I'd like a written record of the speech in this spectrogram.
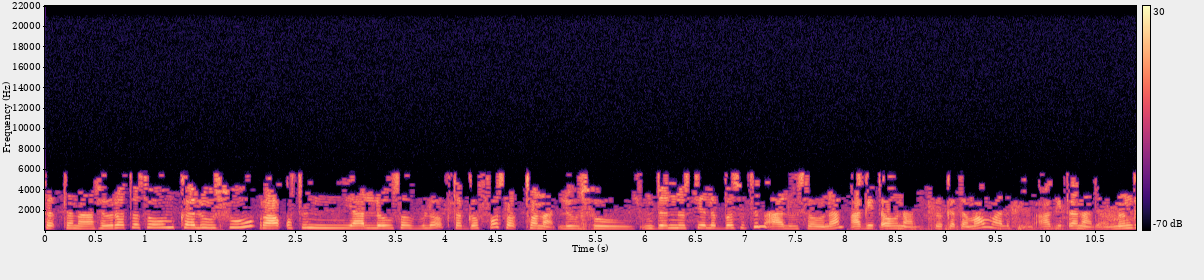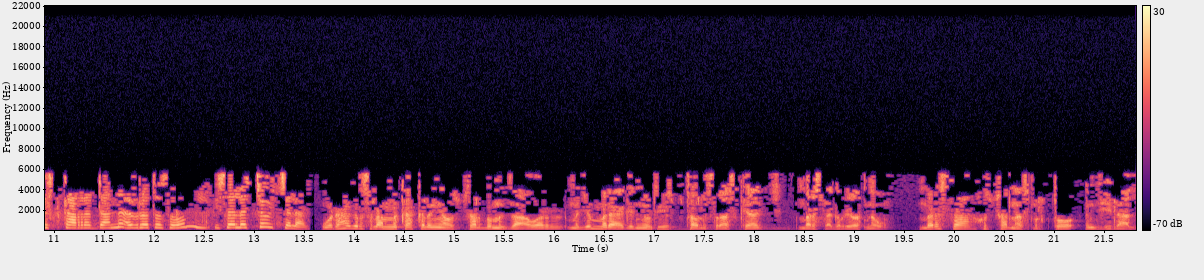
ሰጥተናል። ህብረተሰቡም ከልብሱ ራቁትን ያለው ሰው ብሎ ተገፎ ሰጥቶናል። ልብሱ እንደነሱ የለበሱትን አልብሰውናል፣ አጌጠውናል። በከተማው ማለት ነው አጊጠናል። መንግስት ካረዳና ህብረተሰቡም ሊሰለቸው ይችላል። ወደ ሀገር ሰላም መካከለኛ ሆስፒታል በመዛወር መጀመሪያ ያገኘሁት የሆስፒታሉ ስራ አስኪያጅ መረሳ ገብረሕይወት ነው። መረሳ ሆስፒታልን አስመልክቶ እንዲህ ይላል።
